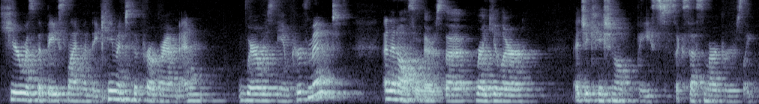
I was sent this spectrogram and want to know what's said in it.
here was the baseline when they came into the program and where was the improvement. And then also there's the regular educational based success markers like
